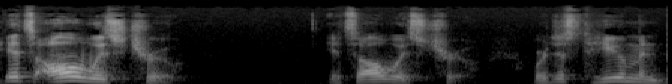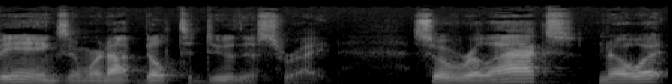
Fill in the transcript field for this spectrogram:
It's always true. It's always true. We're just human beings and we're not built to do this right. So relax, know it,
